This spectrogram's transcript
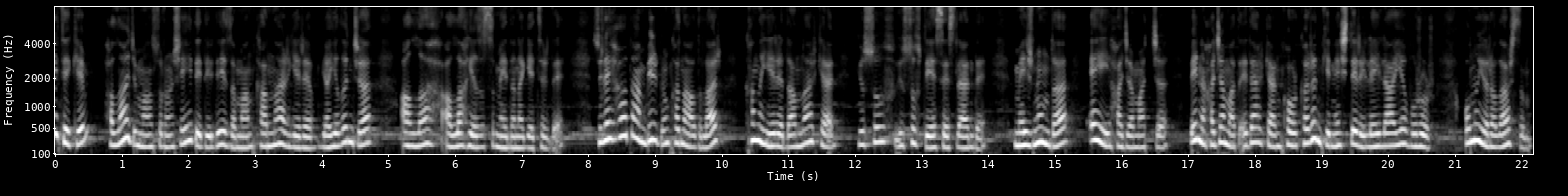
Nitekim Hallacı Mansur'un şehit edildiği zaman kanlar yere yayılınca Allah Allah yazısı meydana getirdi. Züleyha'dan bir gün kan aldılar. Kanı yere damlarken Yusuf Yusuf diye seslendi. Mecnun da ey hacamatçı beni hacamat ederken korkarım ki neşteri Leyla'ya vurur. Onu yaralarsın.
